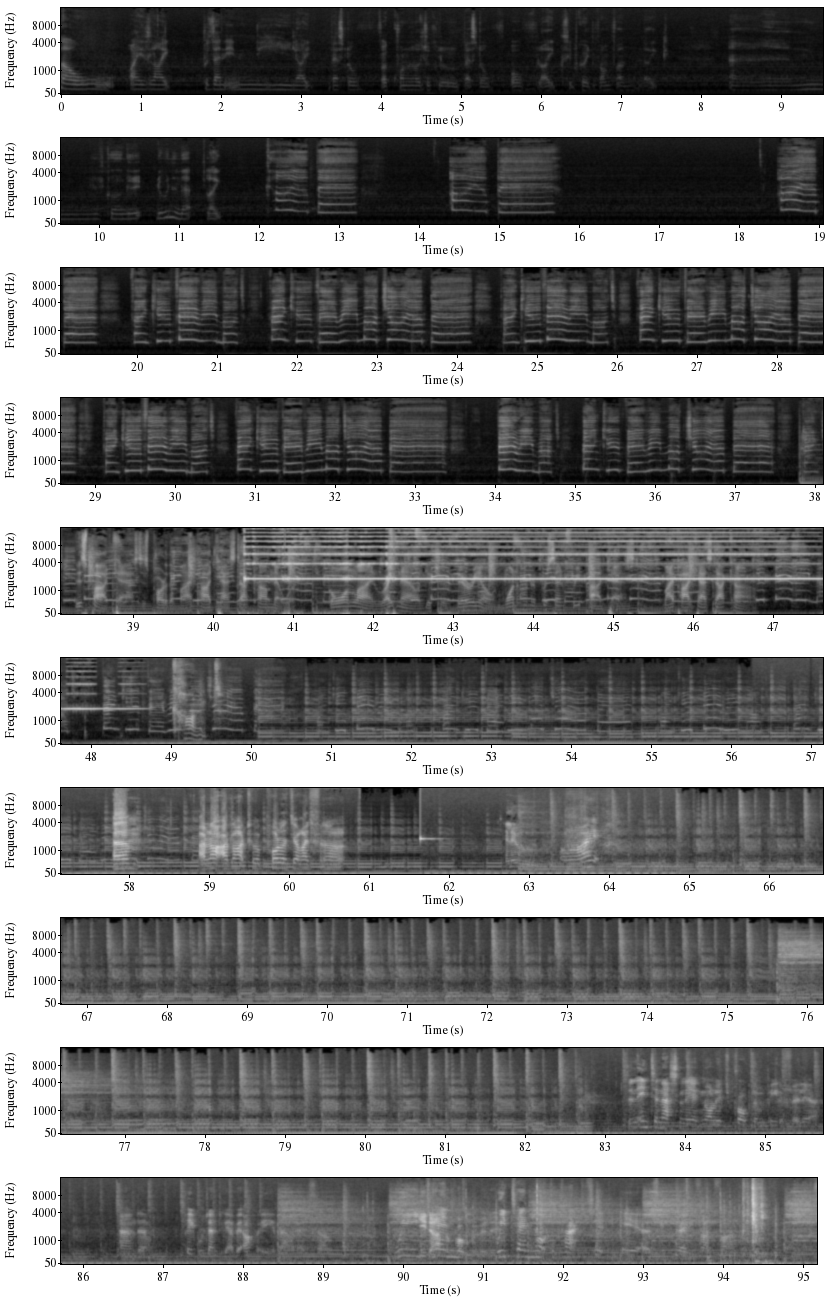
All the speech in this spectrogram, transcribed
So I was like presenting the like best of a chronological best of of like Super Crazy Fun Fun like and just try and get it doing in that like I a bear I a bear. I a bear thank you very much thank you very much I a bear. Thank you very much thank you very much I a bear thank you very much thank you very much I a bear very much thank you very much I a bear thank you This very podcast much, is part of the thank you MyPodcast.com very network. Go online right now and get your very own 100% free podcast. MyPodcast.com. Thank you very much. Thank you very Cunt. much. Thank you very much. Thank you very much. I am Thank you very much. Thank you very much. Um, I'd like, I'd like to apologise for that. Hello. Alright. It's an internationally acknowledged problem, paedophilia, and um, people tend to get a bit uppity about it. So we You don't have a tend- problem with it. We tend not to practice it here at Super Fun Fun.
